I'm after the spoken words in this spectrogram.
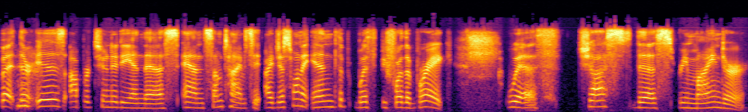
But there is opportunity in this. And sometimes I just want to end the, with, before the break, with just this reminder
